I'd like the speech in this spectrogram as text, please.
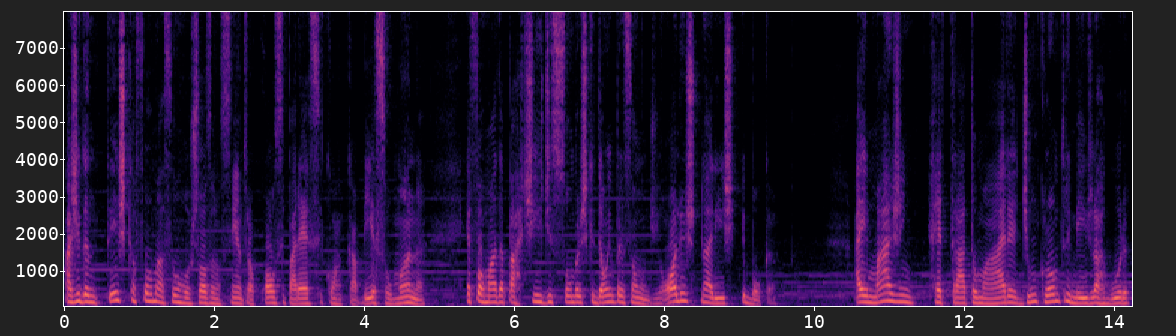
A gigantesca formação rochosa no centro, a qual se parece com a cabeça humana, é formada a partir de sombras que dão a impressão de olhos, nariz e boca. A imagem retrata uma área de um quilômetro e meio de largura,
